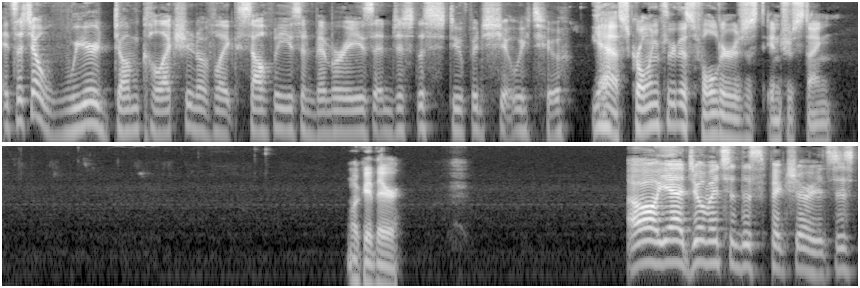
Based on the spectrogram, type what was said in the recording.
it's such a weird, dumb collection of like selfies and memories and just the stupid shit we do. Yeah, scrolling through this folder is just interesting. Okay, there. Oh yeah, Joe mentioned this picture. It's just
